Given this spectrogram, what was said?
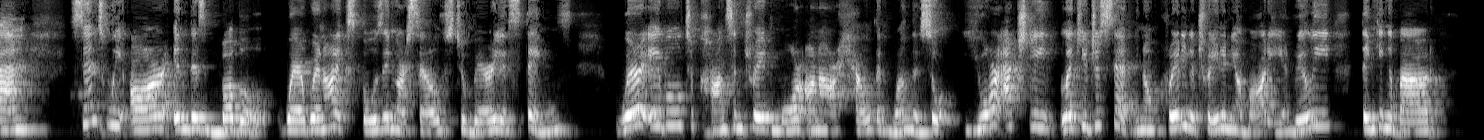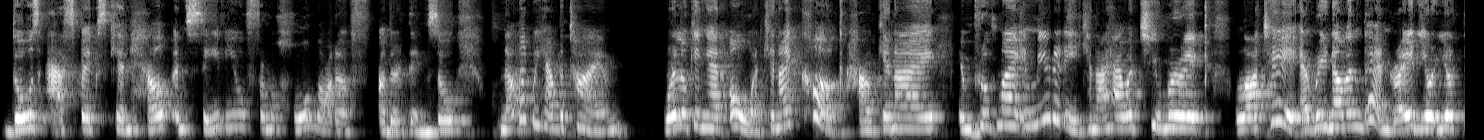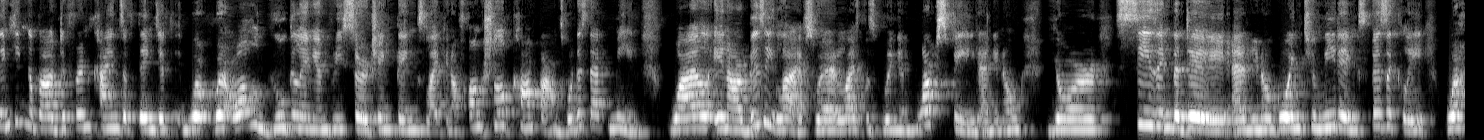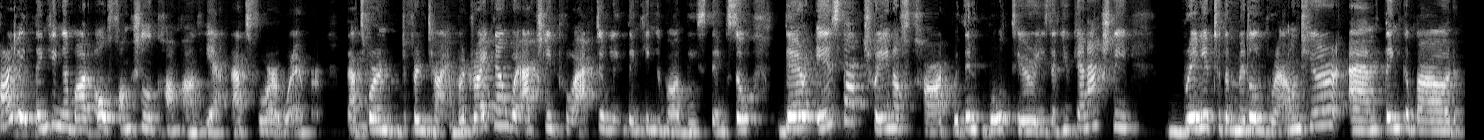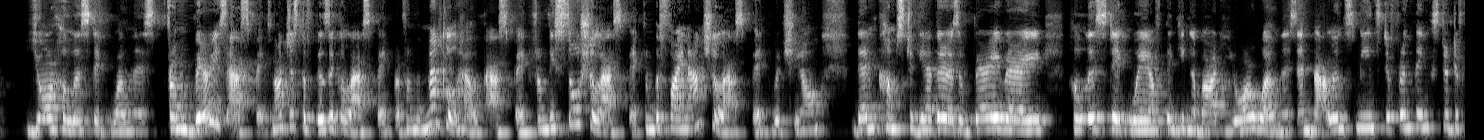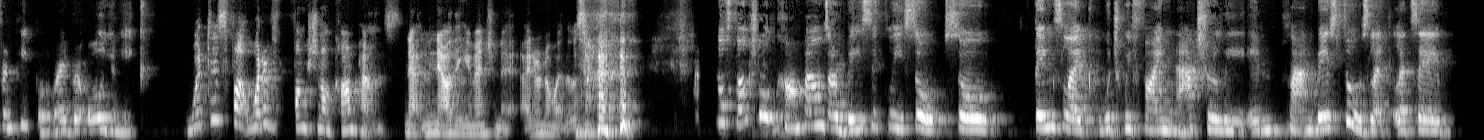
And since we are in this bubble where we're not exposing ourselves to various things, we're able to concentrate more on our health and wellness. So you're actually, like you just said, you know, creating a terrain in your body and really thinking about those aspects can help and save you from a whole lot of other things. So now that we have the time, we're looking at oh what can i cook? How can i improve my immunity? Can i have a turmeric latte every now and then right? You're, you're thinking about different kinds of things. We're, we're all googling and researching things like you know functional compounds. What does that mean? While in our busy lives where life was going in warp speed and you know you're seizing the day and you know going to meetings physically we're hardly thinking about oh functional compounds. Yeah that's for whatever that's for a different time but right now we're actually proactively thinking about these things so there is that train of thought within both theories that you can actually bring it to the middle ground here and think about your holistic wellness from various aspects, not just the physical aspect, but from the mental health aspect, from the social aspect, from the financial aspect, which, you know, then comes together as a very, very holistic way of thinking about your wellness. And balance means different things to different people, right? We're all unique what does what are functional compounds now, now that you mention it? I don't know what those are so functional compounds are basically so so things like which we find naturally in plant-based foods like let's say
